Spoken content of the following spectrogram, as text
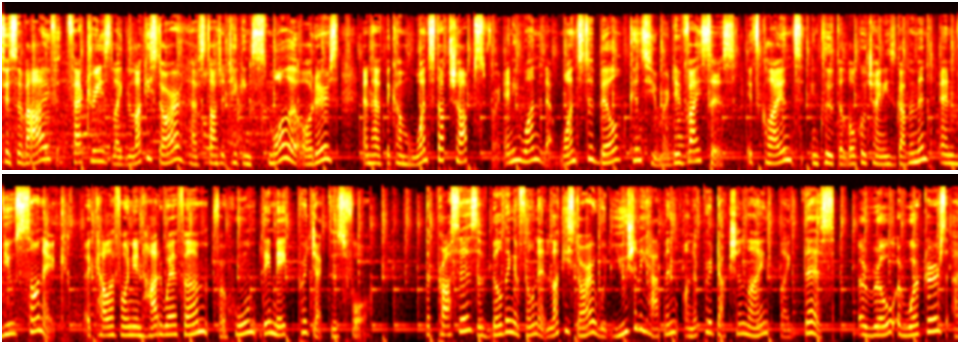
To survive, factories like Lucky Star have started taking smaller orders and have become one stop shops for anyone that wants to build consumer devices. Its clients include the local Chinese government and ViewSonic, a Californian hardware firm for whom they make projectors for. The process of building a phone at Lucky Star would usually happen on a production line like this. A row of workers are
